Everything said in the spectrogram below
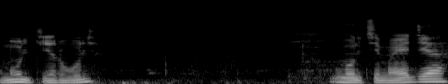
мультируль, мультимедіа,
